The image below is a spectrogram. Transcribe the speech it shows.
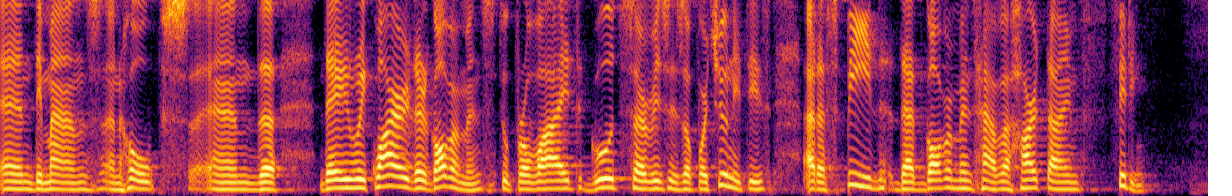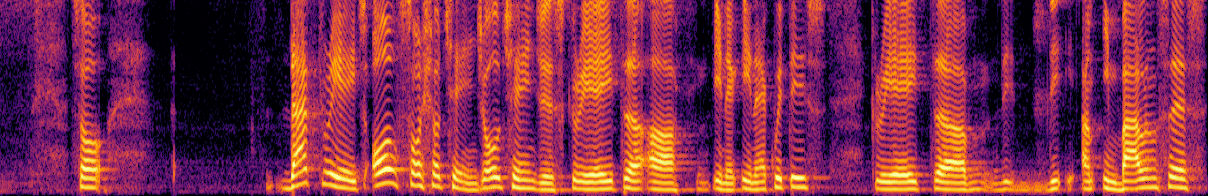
and demands and hopes, and uh, they require their governments to provide good services opportunities at a speed that governments have a hard time fitting. So that creates all social change, all changes create uh, uh, inequities, create um, the, the um, imbalances.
